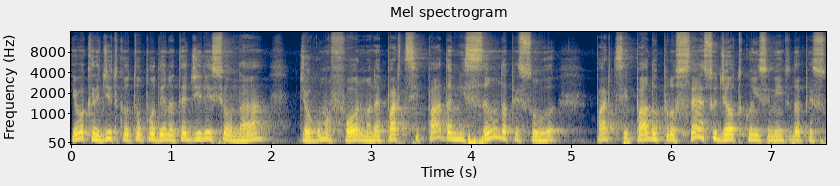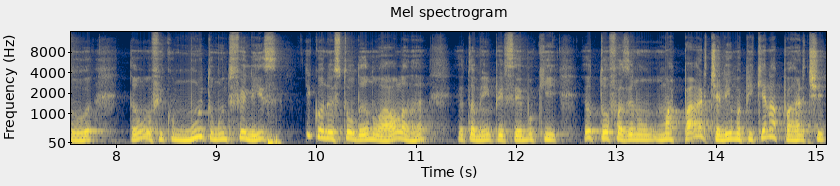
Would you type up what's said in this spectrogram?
Eu acredito que eu estou podendo até direcionar de alguma forma, né? Participar da missão da pessoa, participar do processo de autoconhecimento da pessoa. Então eu fico muito, muito feliz. E quando eu estou dando aula, né, eu também percebo que eu estou fazendo uma parte ali, uma pequena parte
